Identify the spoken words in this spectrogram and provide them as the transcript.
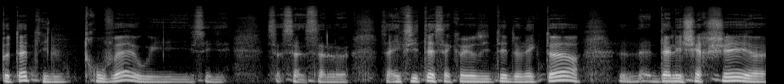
peut-être il trouvait ou ça, excitait sa curiosité de lecteur d'aller chercher euh,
